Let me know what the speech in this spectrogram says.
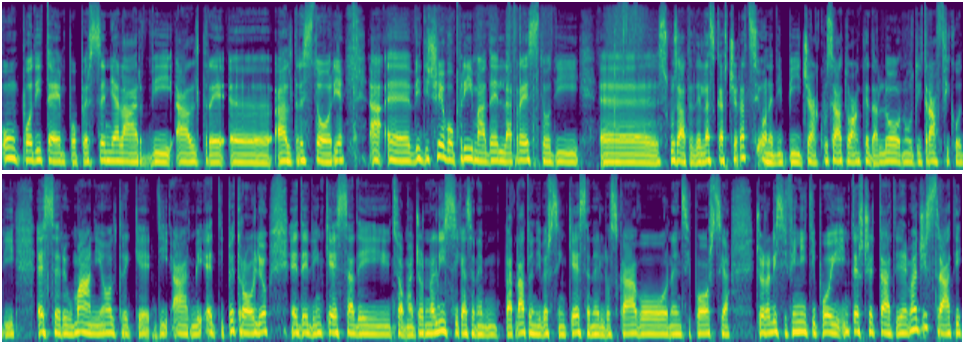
un po' di tempo per segnalarvi altre, altre storie. Ah, vi dicevo prima dell'arresto di, scusate, della scarcerazione di Bigia, accusato anche dall'ONU di traffico di esseri umani oltre che di armi e di petrolio e dell'inchiesta dei insomma, giornalistica, se ne è parlato in diverse inchieste, nello scavo Nancy Porsia, giornalisti finiti poi intercettati dai magistrati,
